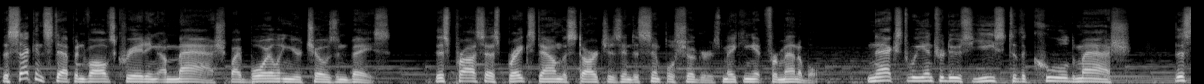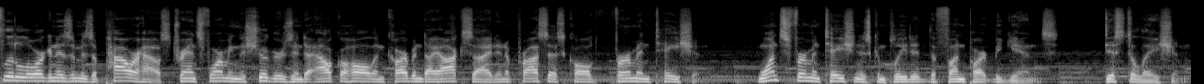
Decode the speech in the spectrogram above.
The second step involves creating a mash by boiling your chosen base. This process breaks down the starches into simple sugars, making it fermentable. Next, we introduce yeast to the cooled mash. This little organism is a powerhouse, transforming the sugars into alcohol and carbon dioxide in a process called fermentation. Once fermentation is completed, the fun part begins. Distillation.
